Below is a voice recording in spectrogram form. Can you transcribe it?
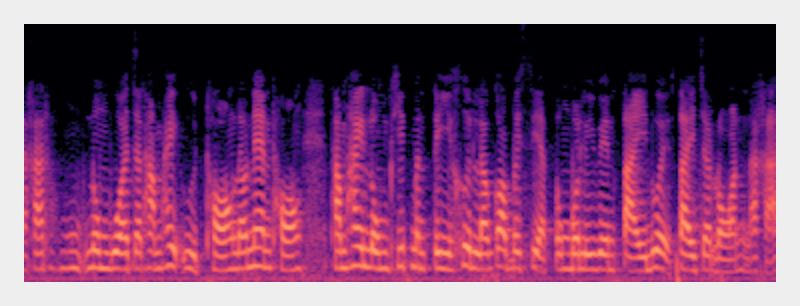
นะคะนมวัวจะทำให้อืดท้องแล้วแน่นท้องทำให้ลมพิษมันตีขึ้น แล้วก็ไปเสียดตรงบริเวณไตด้วยไตจะร้อนนะคะ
